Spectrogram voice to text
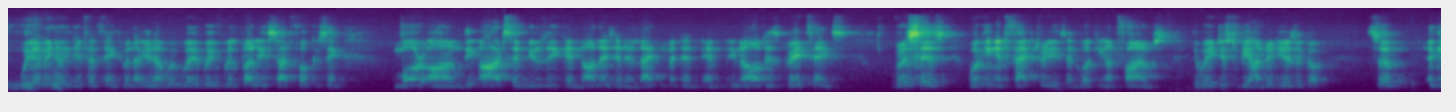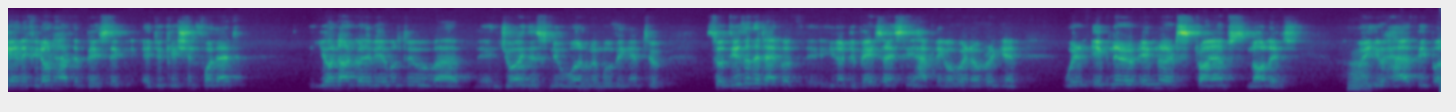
We're going to be doing different things. We're not, you know, we, we'll probably start focusing more on the arts and music and knowledge and enlightenment and, and you know all these great things versus working in factories and working on farms the way it used to be 100 years ago. So again, if you don't have the basic education for that, you're not going to be able to uh, enjoy this new world we're moving into. So these are the type of you know debates I see happening over and over again, where ignor- ignorance triumphs knowledge, huh. where you have people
